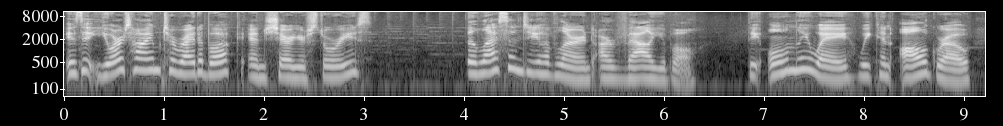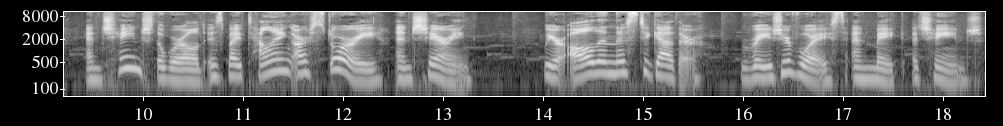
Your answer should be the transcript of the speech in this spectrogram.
Is it your time to write a book and share your stories? The lessons you have learned are valuable. The only way we can all grow and change the world is by telling our story and sharing. We are all in this together raise your voice, and make a change.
